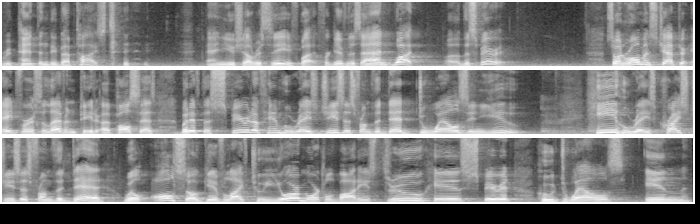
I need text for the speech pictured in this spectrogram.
Repent and be baptized. and you shall receive what? Forgiveness and what? Uh, the Spirit. So in Romans chapter 8 verse 11, Peter, uh, Paul says, but if the spirit of him who raised Jesus from the dead dwells in you, he who raised Christ Jesus from the dead will also give life to your mortal bodies through His Spirit who dwells in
